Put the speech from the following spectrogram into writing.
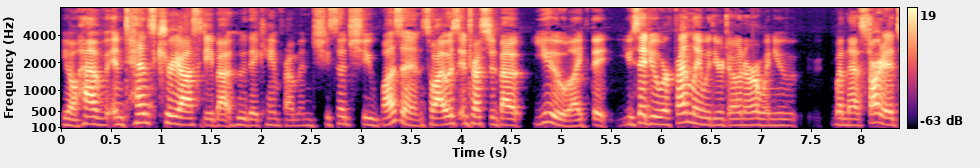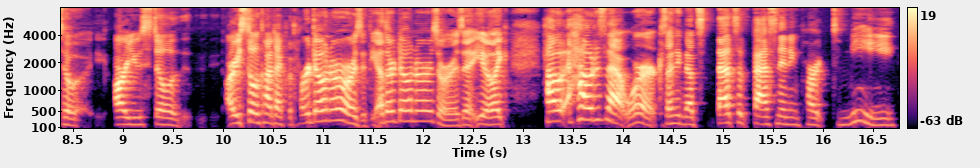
you know, have intense curiosity about who they came from, and she said she wasn't. So I was interested about you, like that. You said you were friendly with your donor when you when that started. So are you still? Are you still in contact with her donor, or is it the other donors, or is it you know like how how does that work? Because I think that's that's a fascinating part to me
